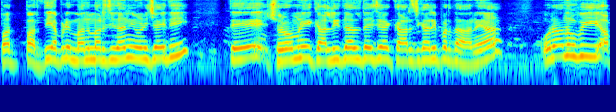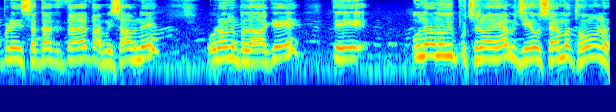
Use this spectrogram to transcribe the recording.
ਪਰ ਭਰਤੀ ਆਪਣੀ ਮਨਮਰਜ਼ੀ ਨਾਲ ਨਹੀਂ ਹੋਣੀ ਚਾਹੀਦੀ। ਤੇ ਸ਼੍ਰੋਮਣੀ ਅਕਾਲੀ ਦਲ ਦੇ ਜਿਹੜੇ ਕਾਰਜਕਾਰੀ ਪ੍ਰਧਾਨ ਆ, ਉਹਨਾਂ ਨੂੰ ਵੀ ਆਪਣੇ ਸੱਦਾ ਦਿੱਤਾ ਹੈ ਧਾਮੀ ਸਾਹਿਬ ਨੇ। ਉਹਨਾਂ ਨੂੰ ਬੁਲਾ ਕੇ ਤੇ ਉਹਨਾਂ ਨੂੰ ਵੀ ਪੁੱਛਣਾ ਆ ਵੀ ਜੇ ਉਹ ਸਹਿਮਤ ਹੋਣ,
